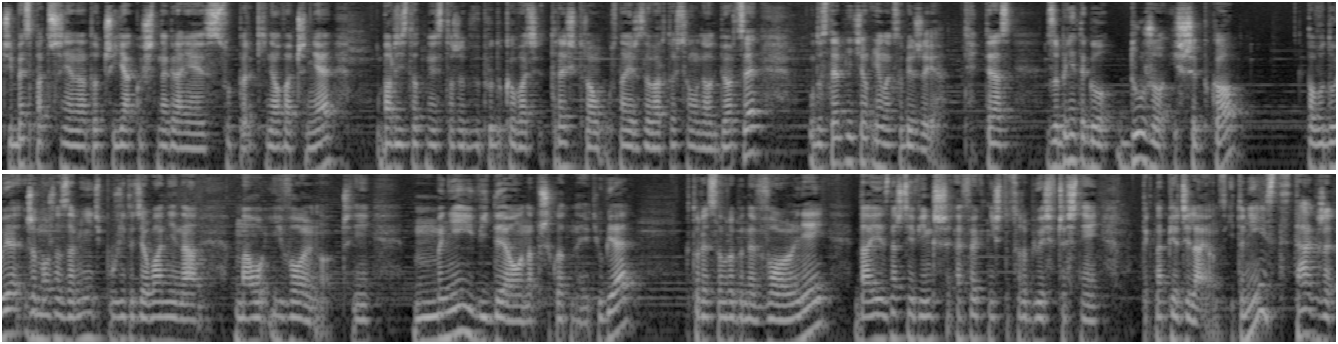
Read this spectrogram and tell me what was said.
Czyli bez patrzenia na to, czy jakość nagrania jest super kinowa, czy nie. Bardziej istotne jest to, żeby wyprodukować treść, którą uznajesz za wartościową dla odbiorcy, udostępnić ją i ona sobie żyje. I teraz zrobienie tego dużo i szybko powoduje, że można zamienić później to działanie na mało i wolno, czyli mniej wideo na przykład na YouTubie, które są robione wolniej, daje znacznie większy efekt niż to, co robiłeś wcześniej, tak napierdzielając. I to nie jest tak, że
